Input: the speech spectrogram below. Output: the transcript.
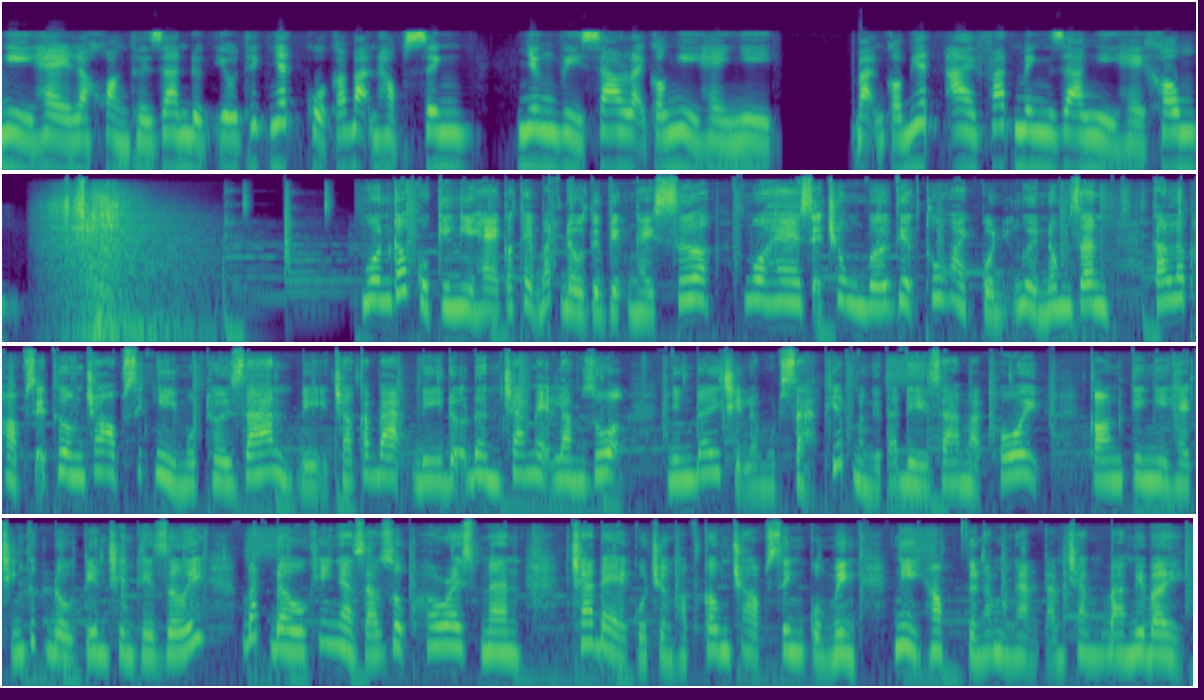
Nghỉ hè là khoảng thời gian được yêu thích nhất của các bạn học sinh. Nhưng vì sao lại có nghỉ hè nhỉ? Bạn có biết ai phát minh ra nghỉ hè không? Nguồn gốc của kỳ nghỉ hè có thể bắt đầu từ việc ngày xưa, mùa hè sẽ trùng với việc thu hoạch của những người nông dân. Các lớp học sẽ thường cho học sinh nghỉ một thời gian để cho các bạn đi đỡ đần cha mẹ làm ruộng, nhưng đây chỉ là một giả thiết mà người ta đề ra mà thôi. Còn kỳ nghỉ hè chính thức đầu tiên trên thế giới bắt đầu khi nhà giáo dục Horace Mann, cha đẻ của trường học công cho học sinh của mình, nghỉ học từ năm 1837.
